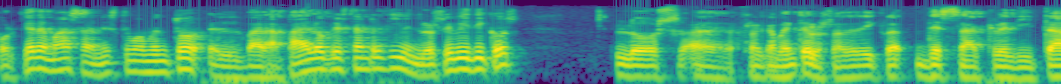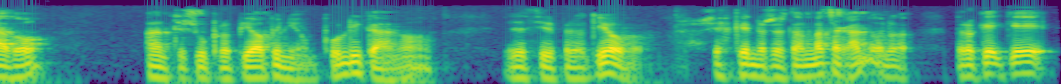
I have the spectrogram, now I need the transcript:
porque además en este momento el varapalo que están recibiendo los soviéticos los, eh, francamente, los ha desacreditado ante su propia opinión pública, ¿no? Es decir, pero tío, si es que nos están machacando, no, Pero que, que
